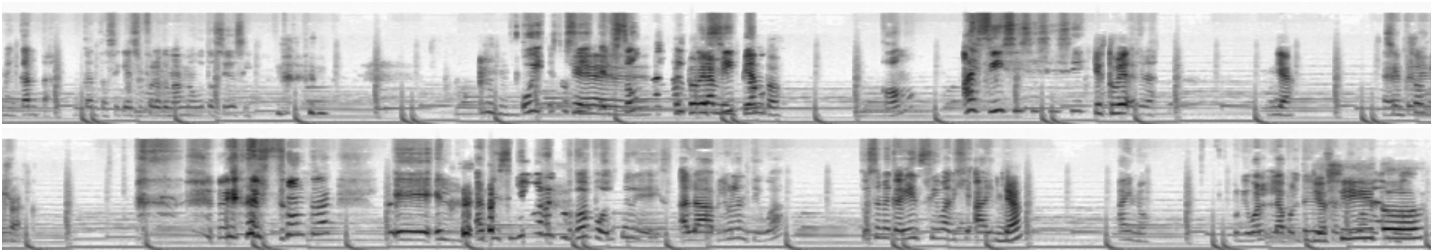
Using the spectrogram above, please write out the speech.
Me encanta, me encanta. Así que eso fue lo que más me gustó, sí o sí. Uy, eso sí, que el soundtrack. estuvieran mintiendo. ¿Cómo? Ay, sí, sí, sí, sí, sí. Que estuviera. Ya. El soundtrack. el soundtrack eh, el- al principio me recordó a Poltergeist, a la película antigua. Entonces me caí encima dije, ay no, ¿Ya? ay no. Porque igual la Poltergeist Diosito.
